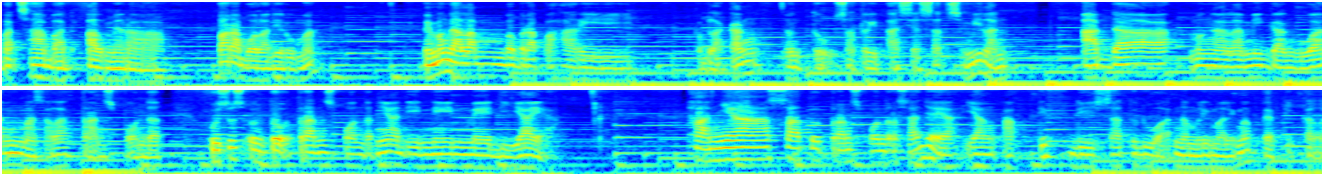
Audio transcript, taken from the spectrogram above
Sahabat-sahabat Almera parabola di rumah. Memang dalam beberapa hari ke belakang untuk satelit Asia Sat 9 ada mengalami gangguan masalah transponder khusus untuk transpondernya di NIN Media ya. Hanya satu transponder saja ya yang aktif di 12655 vertikal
